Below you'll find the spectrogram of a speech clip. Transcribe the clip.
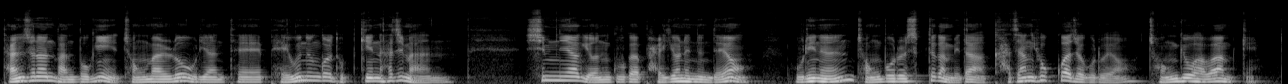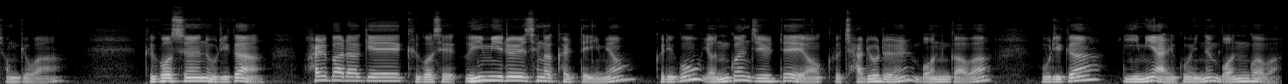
단순한 반복이 정말로 우리한테 배우는 걸 돕긴 하지만 심리학 연구가 발견했는데요. 우리는 정보를 습득합니다. 가장 효과적으로요. 정교화와 함께 정교화. 그것은 우리가 활발하게 그것의 의미를 생각할 때이며 그리고 연관 지을 때예요. 그 자료를 뭔가와 우리가 이미 알고 있는 뭔가와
